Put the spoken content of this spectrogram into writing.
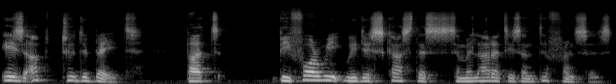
is up to debate. But before we, we discuss the similarities and differences,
